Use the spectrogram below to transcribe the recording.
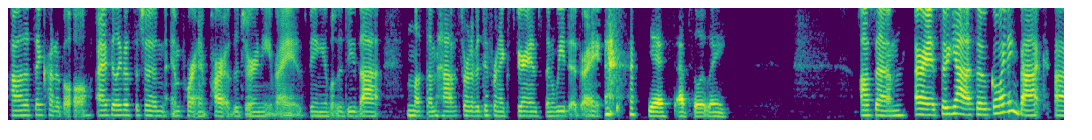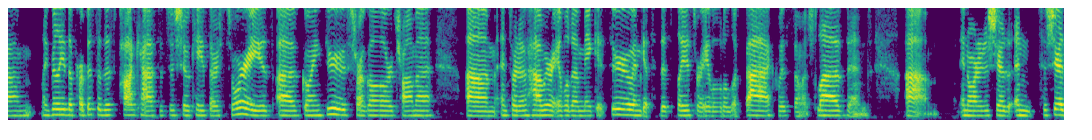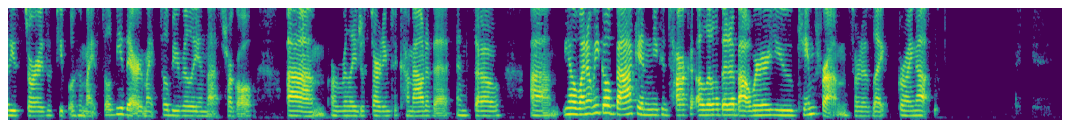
Oh, that's incredible. I feel like that's such an important part of the journey, right? Is being able to do that and let them have sort of a different experience than we did, right? yes, absolutely. Awesome. All right. So, yeah, so going back, um, like really the purpose of this podcast is to showcase our stories of going through struggle or trauma um, and sort of how we were able to make it through and get to this place. We're able to look back with so much love and um, in order to share the, and to share these stories with people who might still be there, might still be really in that struggle um, or really just starting to come out of it. And so, um, yeah, why don't we go back and you can talk a little bit about where you came from, sort of like growing up.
